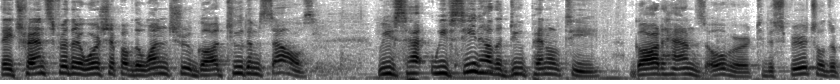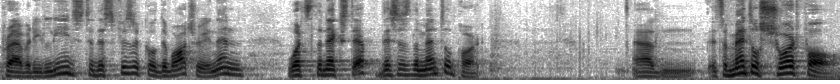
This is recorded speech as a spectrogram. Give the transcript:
They transfer their worship of the one true God to themselves. We've, we've seen how the due penalty God hands over to the spiritual depravity leads to this physical debauchery. And then What's the next step? This is the mental part. Um, it's a mental shortfall,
